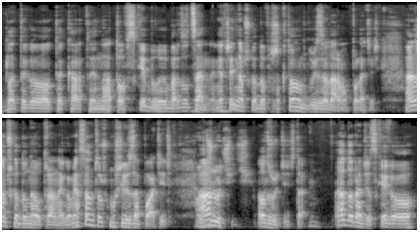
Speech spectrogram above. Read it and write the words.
Dlatego te karty natowskie były bardzo cenne. Nie? Czyli na przykład do Waszyngtonu mógłbyś za darmo polecieć. Ale na przykład do neutralnego miasta, no to już musisz zapłacić. A- Odrzucić. Odrzucić, tak. A do radzieckiego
